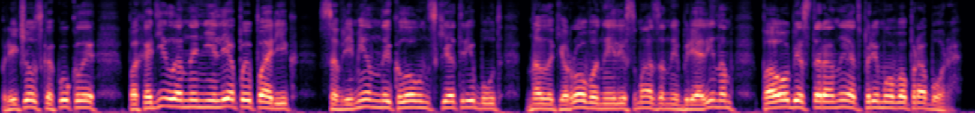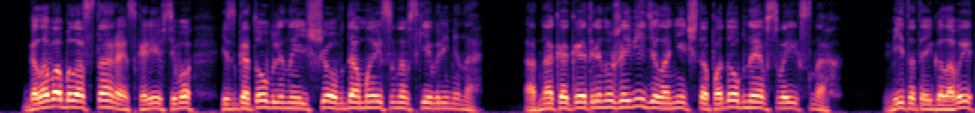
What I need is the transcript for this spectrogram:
Прическа куклы походила на нелепый парик, современный клоунский атрибут, налакированный или смазанный бриолином по обе стороны от прямого пробора. Голова была старая, скорее всего, изготовленная еще в домейсоновские времена. Однако Кэтрин уже видела нечто подобное в своих снах. Вид этой головы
